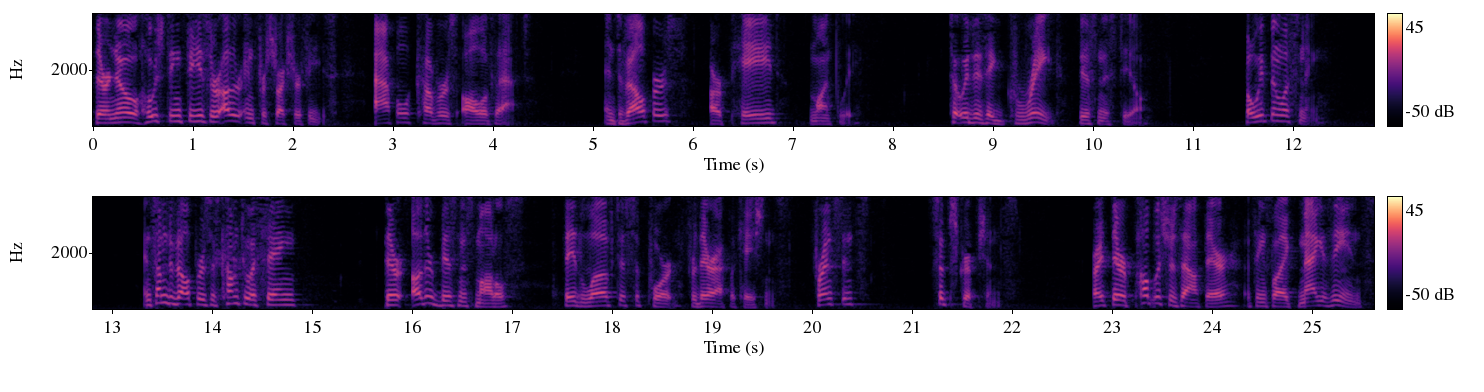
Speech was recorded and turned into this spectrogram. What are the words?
there are no hosting fees or other infrastructure fees. Apple covers all of that. And developers are paid monthly. So it is a great business deal. But we've been listening. And some developers have come to us saying there are other business models they'd love to support for their applications. For instance, subscriptions. Right? There are publishers out there of things like magazines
